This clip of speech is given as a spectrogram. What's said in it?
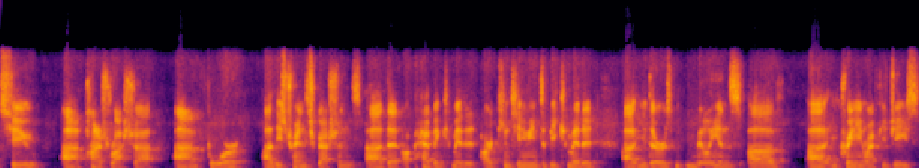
to uh, punish Russia for uh, these transgressions uh, that have been committed, are continuing to be committed. there's millions of Ukrainian refugees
